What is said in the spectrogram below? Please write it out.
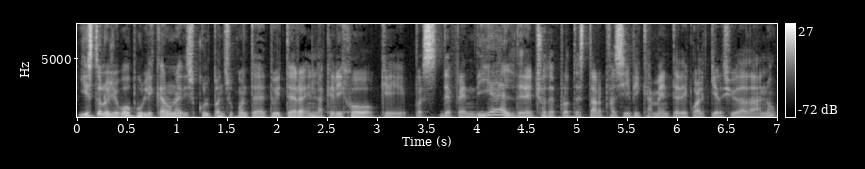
y esto lo llevó a publicar una disculpa en su cuenta de Twitter en la que dijo que pues defendía el derecho de protestar pacíficamente de cualquier ciudadano,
